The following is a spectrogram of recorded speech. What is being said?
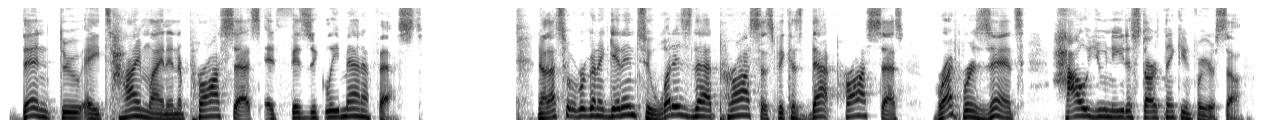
then through a timeline and a process, it physically manifests. Now, that's what we're going to get into. What is that process? Because that process represents how you need to start thinking for yourself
